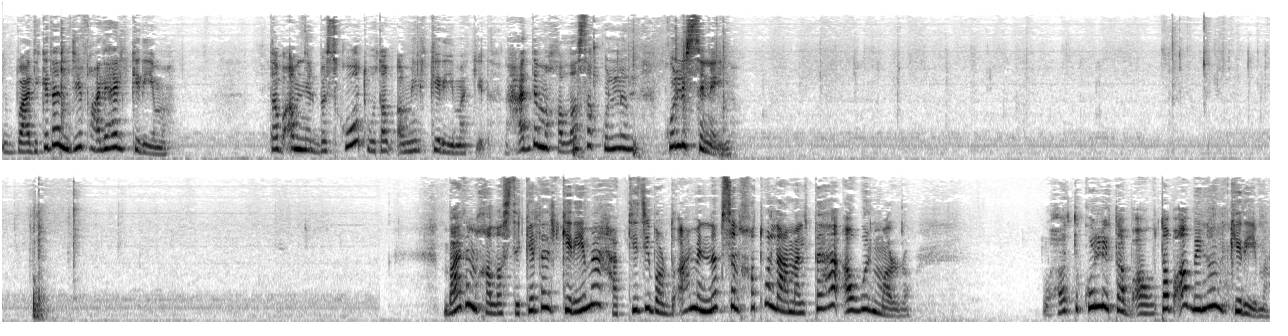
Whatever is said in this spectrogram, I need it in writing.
وبعد كده نضيف عليها الكريمة. طبقة من البسكوت وطبقة من الكريمة كده لحد ما اخلصها كل كل الصينية. بعد ما خلصت كده الكريمة هبتدي برضو أعمل نفس الخطوة اللي عملتها أول مرة. وأحط كل طبقة وطبقة بينهم كريمة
